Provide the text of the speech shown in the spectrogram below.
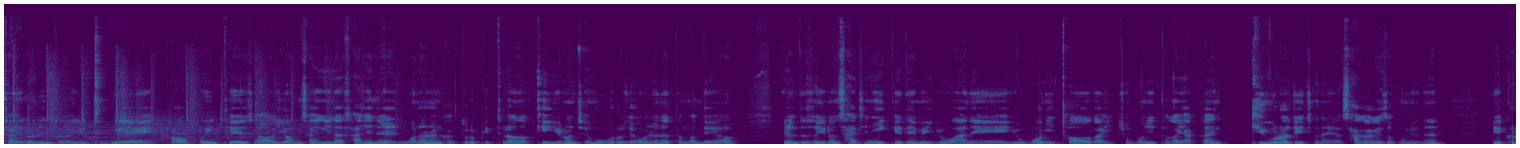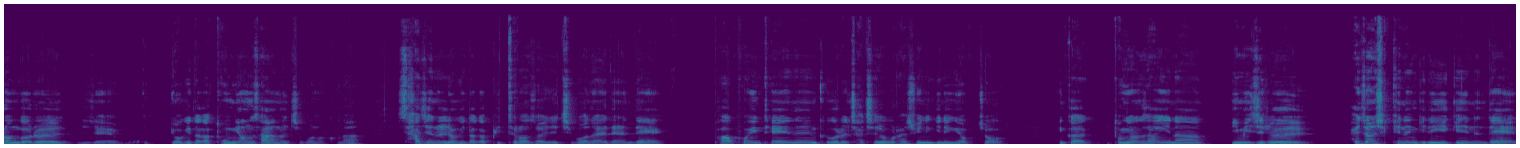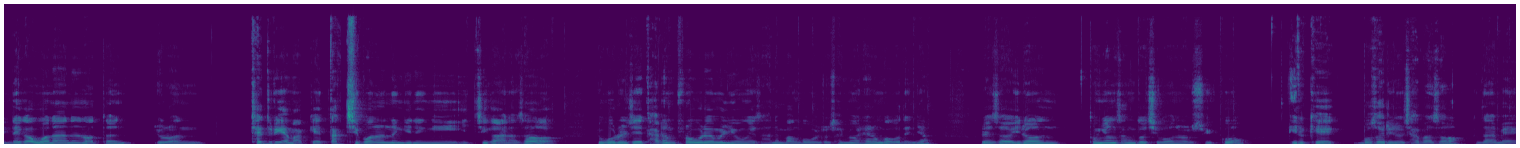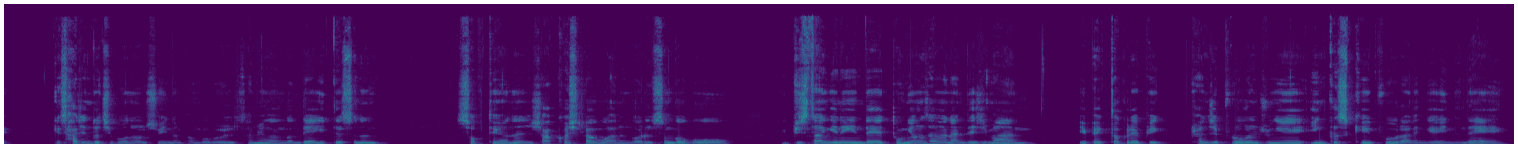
자, 이거는 제가 유튜브에 파워포인트에서 영상이나 사진을 원하는 각도로 비틀어 넣기 이런 제목으로 제가 올려놨던 건데요. 예를 들어서 이런 사진이 있게 되면 요 안에 요 모니터가 있죠. 모니터가 약간 기울어져 있잖아요. 사각에서 보면은 예, 그런 거를 이제 뭐 여기다가 동영상을 집어넣거나 사진을 여기다가 비틀어서 이제 집어넣어야 되는데 파워포인트에는 그거를 자체적으로 할 수 있는 기능이 없죠. 그러니까 동영상이나 이미지를 회전시키는 기능이 있긴 있는데 내가 원하는 어떤 이런 테두리에 맞게 딱 집어넣는 기능이 있지가 않아서 요거를 이제 다른 프로그램을 이용해서 하는 방법을 좀 설명을 해 놓은 거거든요. 그래서 이런 동영상도 집어넣을 수 있고 이렇게 모서리를 잡아서 그 다음에 이렇게 사진도 집어넣을 수 있는 방법을 설명한 건데 이때 쓰는 소프트웨어는 샤컷이라고 하는 거를 쓴 거고 비슷한 기능인데 동영상은 안 되지만 이 벡터 그래픽 편집 프로그램 중에 잉크스케이프라는 게 있는데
